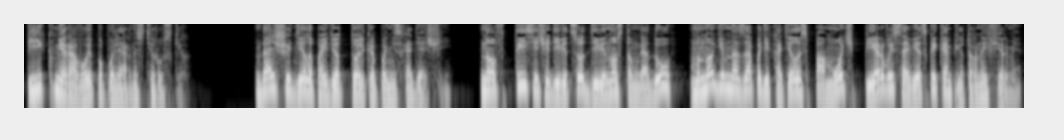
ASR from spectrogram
пик мировой популярности русских. Дальше дело пойдет только по нисходящей. Но в 1990 году многим на Западе хотелось помочь первой советской компьютерной фирме.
